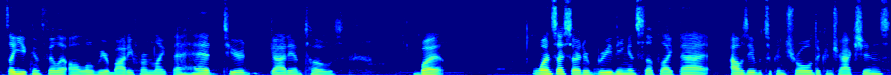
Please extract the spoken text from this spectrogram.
it's like you can feel it all over your body from like the head to your goddamn toes but once i started breathing and stuff like that i was able to control the contractions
